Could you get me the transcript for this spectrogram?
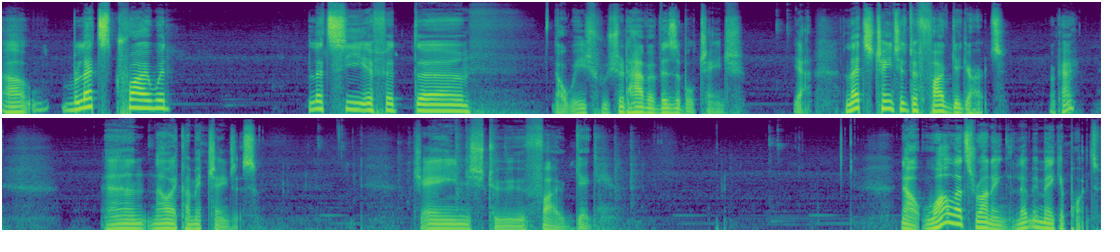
uh, let's try with, let's see if it, uh, no, we, sh we should have a visible change. Yeah, let's change it to 5 gigahertz. Okay? And now I commit changes. Change to 5 gig. Now, while that's running, let me make a point.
